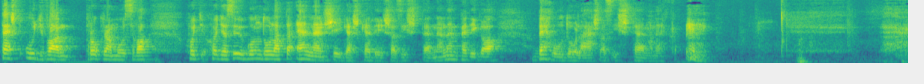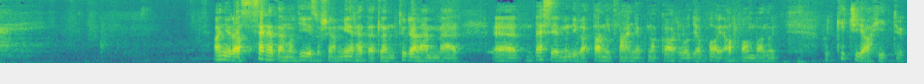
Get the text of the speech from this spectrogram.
test úgy van programozva, hogy, hogy az ő gondolata ellenségeskedés az Istennel, nem pedig a behódolás az Istennek. Annyira szeretem, hogy Jézus olyan mérhetetlen türelemmel eh, beszél mindig a tanítványoknak arról, hogy a baj abban van, hogy, hogy kicsi a hitük.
